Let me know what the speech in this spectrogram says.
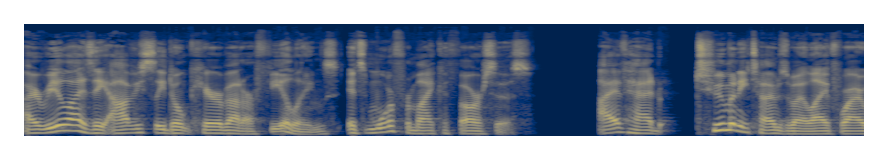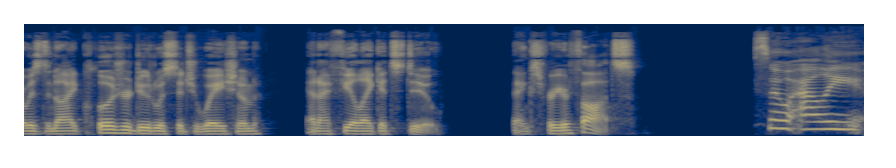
I realize they obviously don't care about our feelings, it's more for my catharsis. I've had too many times in my life where I was denied closure due to a situation, and I feel like it's due. Thanks for your thoughts. So, Allie,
